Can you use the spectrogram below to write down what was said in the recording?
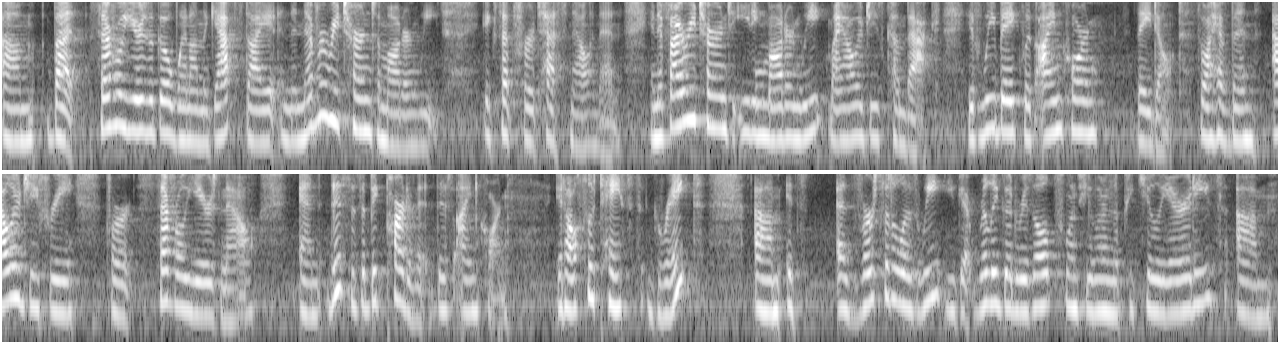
Um, but several years ago went on the GAPS diet and then never returned to modern wheat except for a test now and then. And if I return to eating modern wheat, my allergies come back. If we bake with einkorn, they don't. So I have been allergy free for several years now and this is a big part of it, this einkorn. It also tastes great. Um, it's as versatile as wheat. You get really good results once you learn the peculiarities. Um,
